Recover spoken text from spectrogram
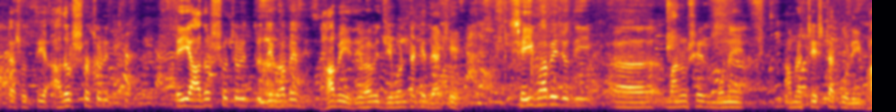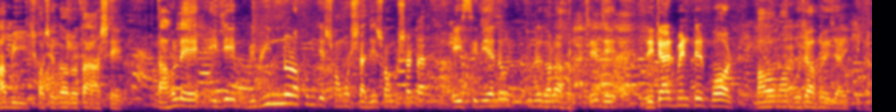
একটা সত্যি আদর্শ চরিত্র। এই আদর্শ চরিত্র যেভাবে ভাবে, যেভাবে জীবনটাকে দেখে, সেইভাবে যদি মানুষের মনে আমরা চেষ্টা করি, ভাবি, সচেতনতা আসে, তাহলে এই যে বিভিন্ন রকম যে সমস্যা, যে সমস্যাটা এই সিরিয়ালেও তুলে ধরা হচ্ছে যে রিটায়ারমেন্টের পর বাবা মা বোঝা হয়ে যায় কিনা।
